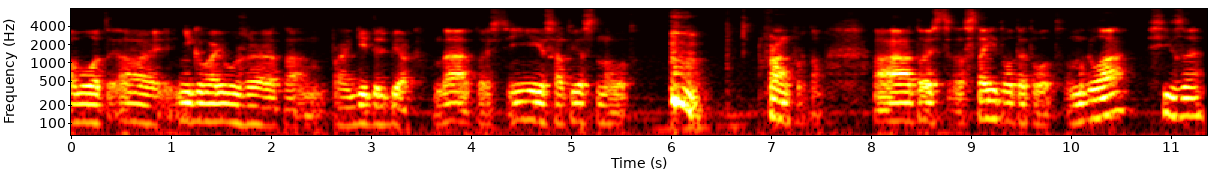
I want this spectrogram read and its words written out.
вот, э, не говорю уже там про Гейдельберг, да, то есть и, соответственно, вот Франкфуртом, а, то есть стоит вот эта вот мгла сизая,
